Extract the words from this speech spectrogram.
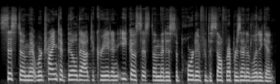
system that we're trying to build out to create an ecosystem that is supportive for the self represented litigant.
